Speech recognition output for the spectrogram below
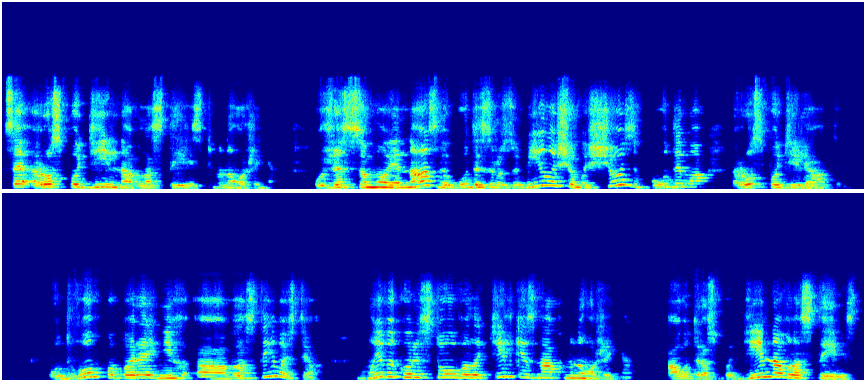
Це розподільна властивість множення. Уже з самої назви буде зрозуміло, що ми щось будемо розподіляти. У двох попередніх а, властивостях ми використовували тільки знак множення, а от розподільна властивість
